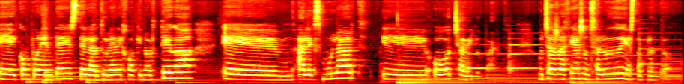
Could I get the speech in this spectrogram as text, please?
eh, componentes de la altura de Joaquín Ortega, em, Alex Mulart eh, o Xavi Lupart. Muchas gracias, un saludo y hasta pronto.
